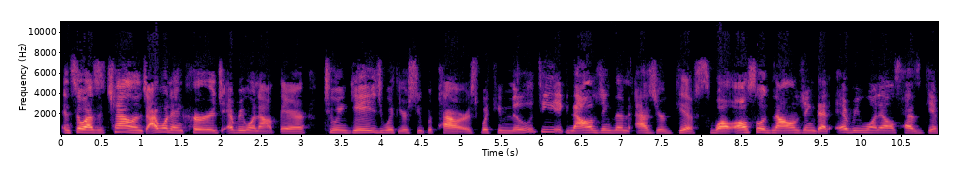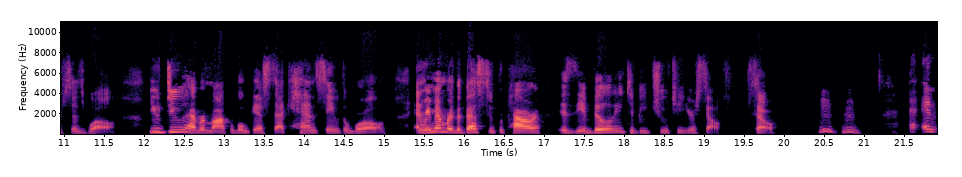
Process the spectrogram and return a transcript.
And so as a challenge, I want to encourage everyone out there to engage with your superpowers with humility, acknowledging them as your gifts while also acknowledging that everyone else has gifts as well. You do have remarkable gifts that can save the world. And remember, the best superpower is the ability to be true to yourself. So, mm-hmm. and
